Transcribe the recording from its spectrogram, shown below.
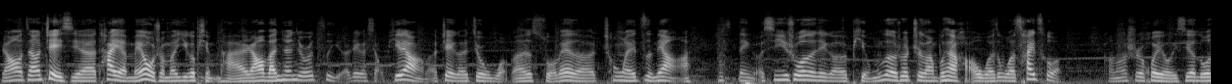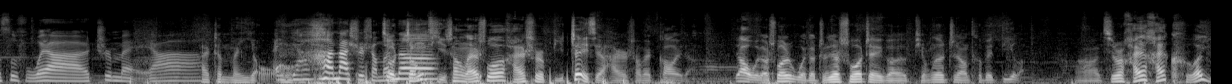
然后像这些，它也没有什么一个品牌，然后完全就是自己的这个小批量的，这个就是我们所谓的称为自酿啊。那个西西说的这个瓶子说质量不太好，我我猜测可能是会有一些罗斯福呀、智美呀。还真没有。哎呀，那是什么呢？就整体上来说，还是比这些还是稍微高一点。要我就说，我就直接说这个瓶子质量特别低了，啊，其实还还可以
